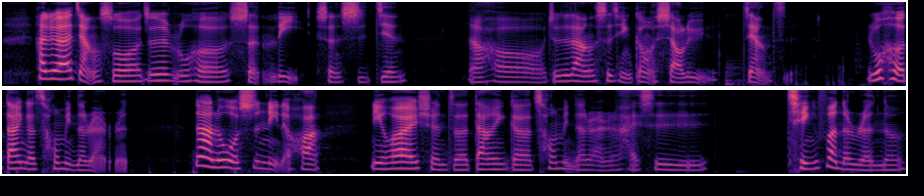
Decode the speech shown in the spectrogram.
他就在讲说，就是如何省力、省时间，然后就是让事情更有效率，这样子。如何当一个聪明的懒人？那如果是你的话，你会选择当一个聪明的懒人，还是勤奋的人呢？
